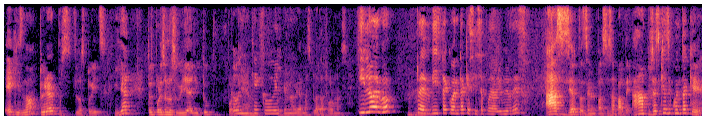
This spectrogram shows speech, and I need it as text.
X, ¿no? Twitter, pues los tweets, y ya. Entonces por eso lo subí a YouTube, porque, Uy, qué cool. porque no había más plataformas. Y luego te diste cuenta que sí se podía vivir de eso. Ah, sí, cierto, se me pasó esa parte. Ah, pues es que hace cuenta que.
